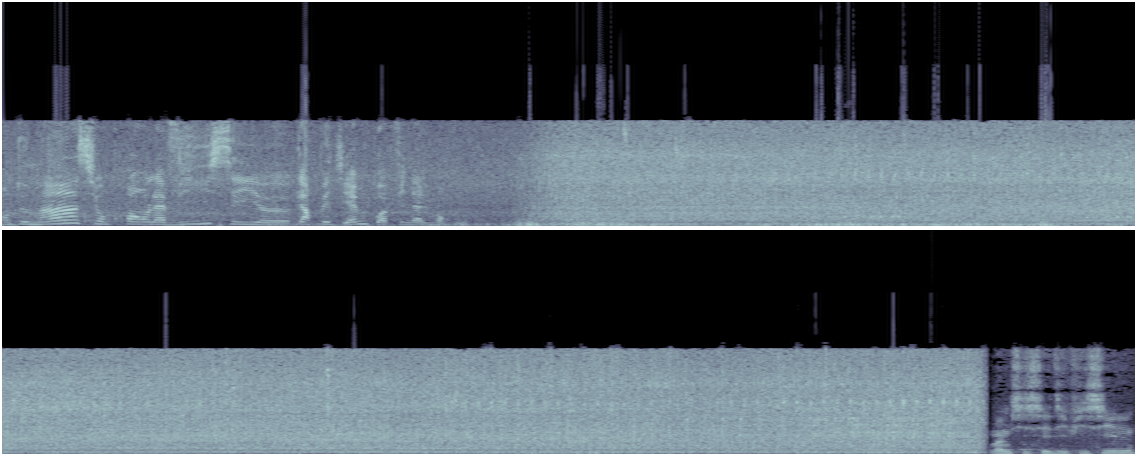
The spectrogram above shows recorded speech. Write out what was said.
en demain, si on croit en la vie, c'est euh, carpe diem quoi finalement. Même si c'est difficile,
